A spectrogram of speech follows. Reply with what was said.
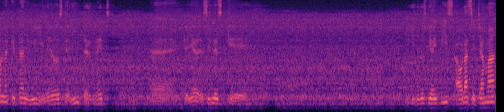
Hola, ¿qué tal, Luigileros del Internet? Eh, quería decirles que Luigileros VIPs ahora se llama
